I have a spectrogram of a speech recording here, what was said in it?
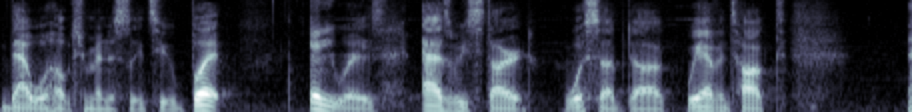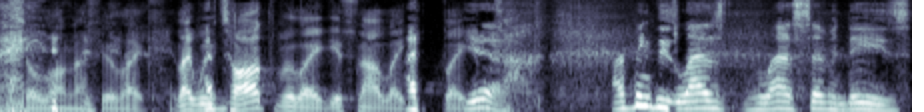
that will help tremendously too. But anyways as we start what's up dog? We haven't talked so long i feel like like we've I, talked but like it's not like I, like yeah I think these last last seven days,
